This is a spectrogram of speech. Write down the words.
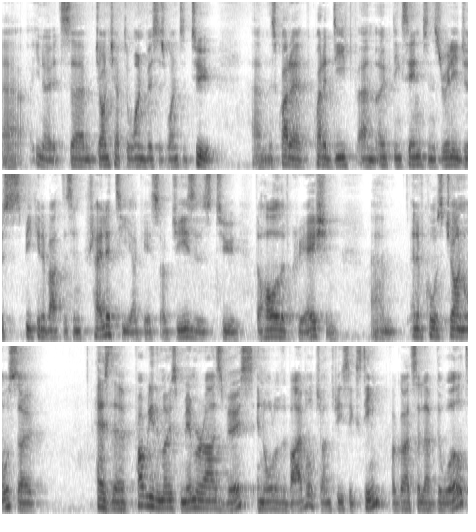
Uh, you know, it's um, John chapter 1, verses 1 to 2. Um, it's quite a quite a deep um, opening sentence, really just speaking about the centrality, I guess, of Jesus to the whole of creation. Um, and of course, John also has the probably the most memorized verse in all of the Bible, John 3:16, "For God so loved the world."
